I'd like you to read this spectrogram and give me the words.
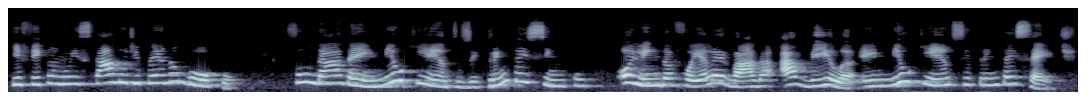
que fica no estado de Pernambuco. Fundada em 1535, Olinda foi elevada à vila em 1537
